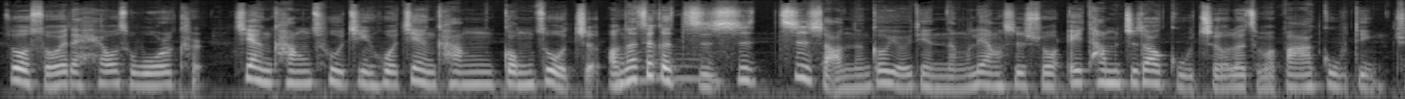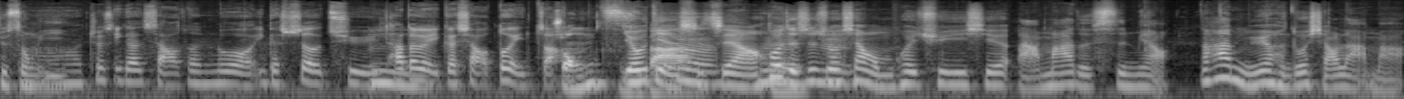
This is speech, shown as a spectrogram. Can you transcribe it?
做所谓的 health worker 健康促进或健康工作者。哦，那这个只是至少能够有一点能量，是说，诶，他们知道骨折了怎么帮他固定去送医。哦就是一个小村落、一个社区，嗯它都有一个小队长。种子有点是这样，嗯或者是说，嗯像我们会去一些喇嘛的寺庙，那它里面有很多小喇嘛。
